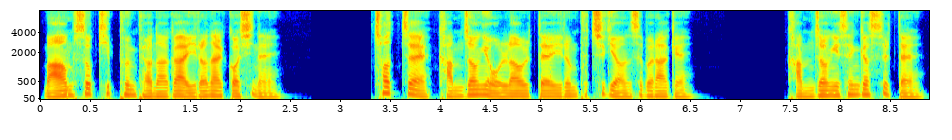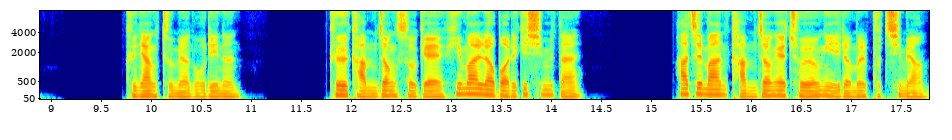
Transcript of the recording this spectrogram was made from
마음속 깊은 변화가 일어날 것이네. 첫째, 감정이 올라올 때 이름 붙이기 연습을 하게. 감정이 생겼을 때 그냥 두면 우리는 그 감정 속에 휘말려 버리기 쉽다. 하지만 감정에 조용히 이름을 붙이면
